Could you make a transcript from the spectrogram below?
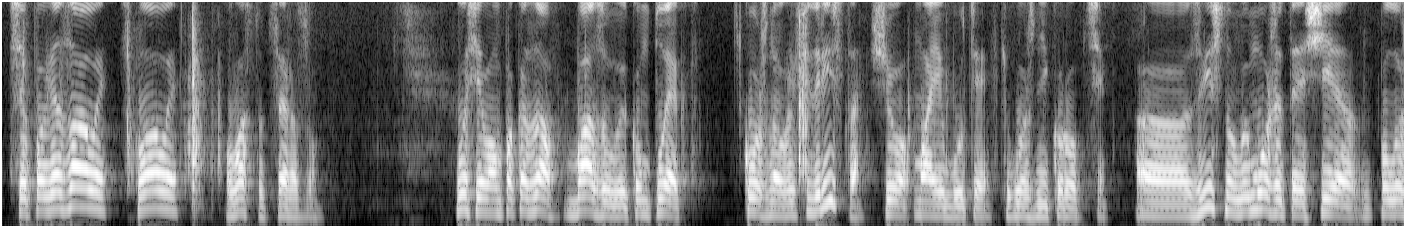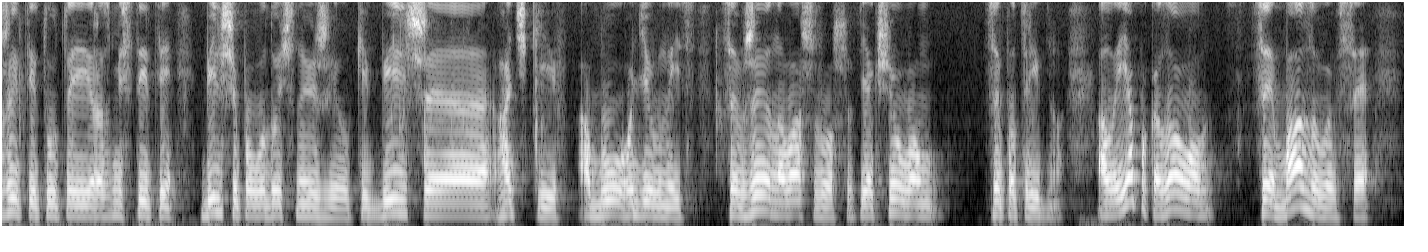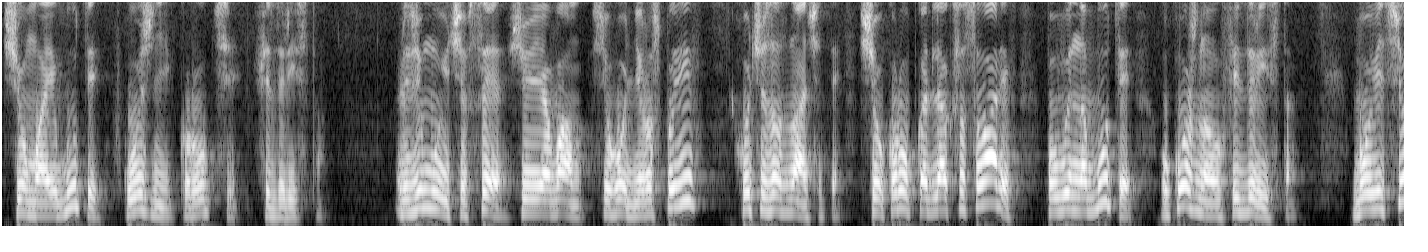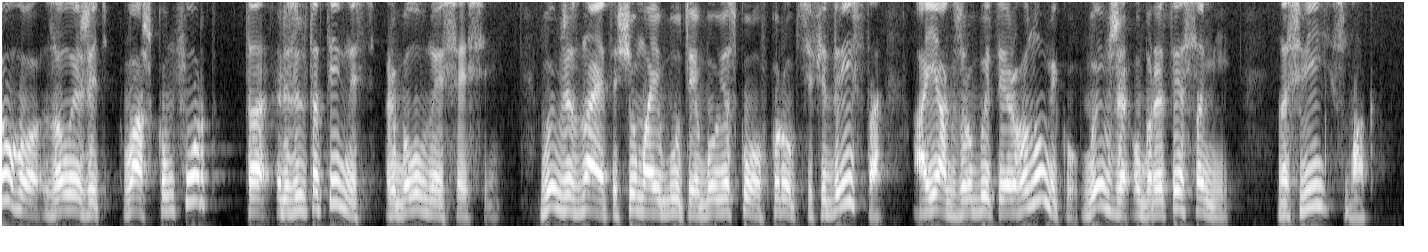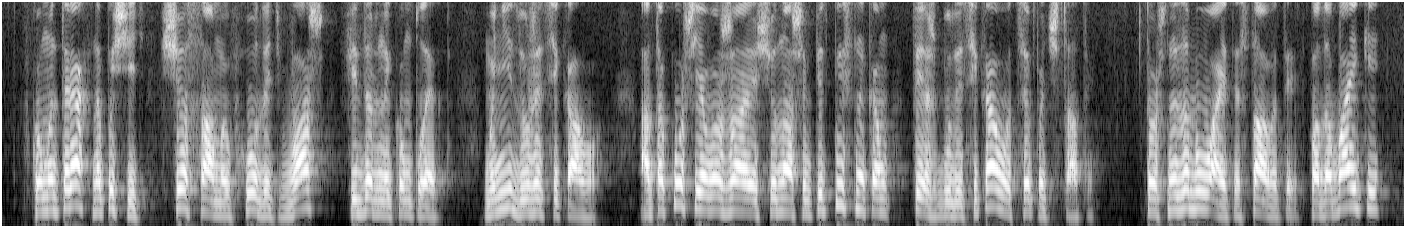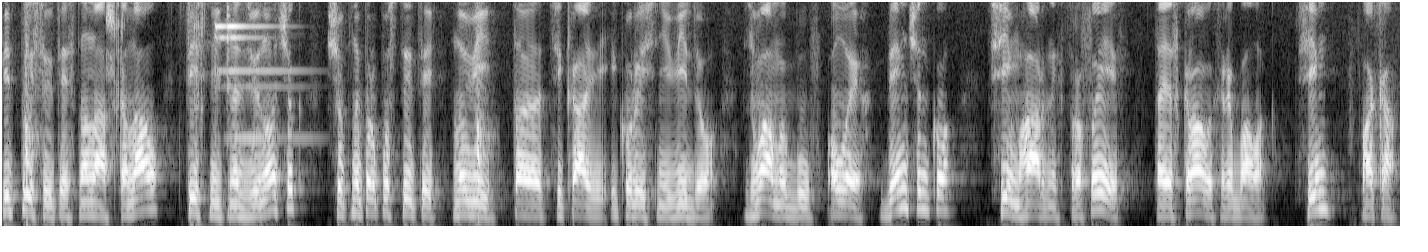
все пов'язали, склали, у вас тут все разом. Ось я вам показав базовий комплект кожного фідеріста, що має бути в кожній коробці. Е, Звісно, ви можете ще положити тут і розмістити більше поводочної жилки, більше гачків або годівниць. Це вже на ваш розсуд, якщо вам це потрібно. Але я показав вам це базове все, що має бути в кожній коробці фідеріста. Резюмуючи все, що я вам сьогодні розповів, хочу зазначити, що коробка для аксесуарів повинна бути у кожного фідеріста. Бо від цього залежить ваш комфорт та результативність риболовної сесії. Ви вже знаєте, що має бути обов'язково в коробці фідеріста, а як зробити ергономіку, ви вже оберете самі на свій смак. В коментарях напишіть, що саме входить в ваш фідерний комплект. Мені дуже цікаво. А також я вважаю, що нашим підписникам теж буде цікаво це почитати. Тож не забувайте ставити вподобайки, підписуйтесь на наш канал, тисніть на дзвіночок, щоб не пропустити нові та цікаві і корисні відео. З вами був Олег Демченко. Всім гарних трофеїв та яскравих рибалок. Всім пока!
